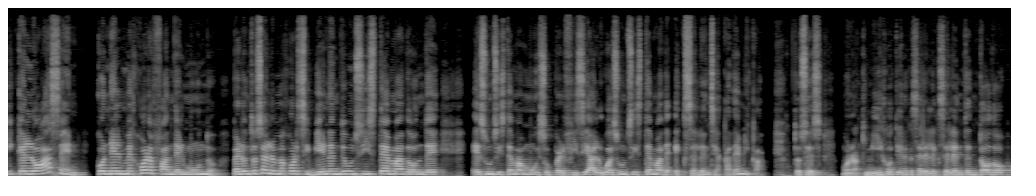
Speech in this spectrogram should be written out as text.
y que lo hacen con el mejor afán del mundo. Pero entonces a lo mejor si vienen de un sistema donde es un sistema muy superficial o es un sistema de excelencia académica. Entonces, bueno, aquí mi hijo tiene que ser el excelente en todo,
